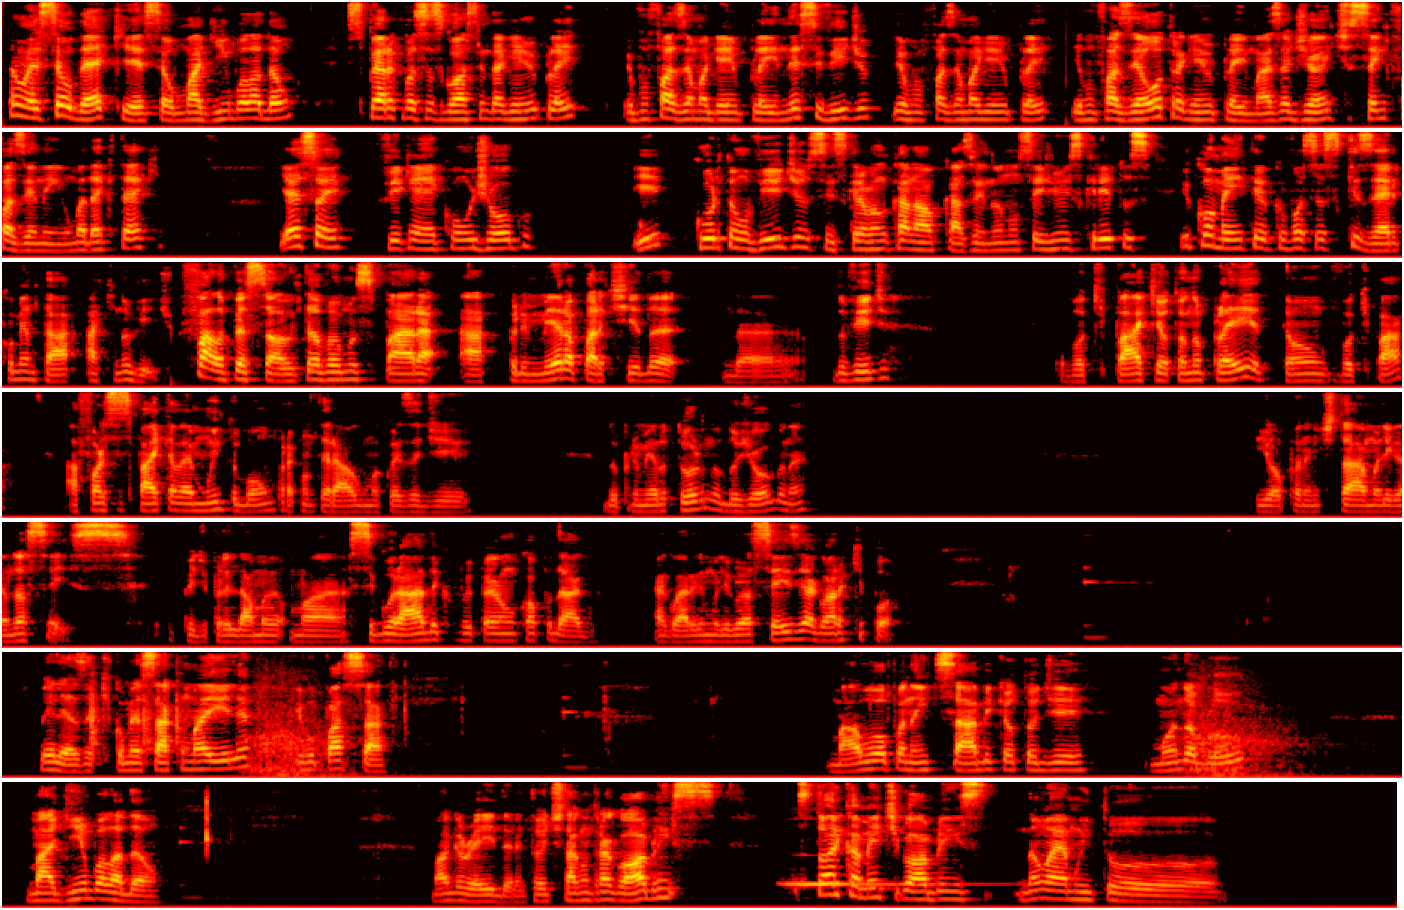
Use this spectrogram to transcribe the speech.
Então esse é o deck, esse é o Maguinho Boladão. Espero que vocês gostem da gameplay. Eu vou fazer uma gameplay nesse vídeo, eu vou fazer uma gameplay, eu vou fazer outra gameplay mais adiante, sem fazer nenhuma deck tech. E é isso aí, fiquem aí com o jogo e curtam o vídeo, se inscrevam no canal caso ainda não sejam inscritos e comentem o que vocês quiserem comentar aqui no vídeo. Fala pessoal, então vamos para a primeira partida da, do vídeo. Eu vou equipar aqui, eu tô no play, então vou equipar. A Force Spike ela é muito bom para conterar alguma coisa de do primeiro turno do jogo, né? E o oponente tá me ligando a 6. Eu pedi para ele dar uma, uma, segurada que eu fui pegar um copo d'água. Agora ele me ligou a 6 e agora que pô. Beleza, aqui começar com uma ilha e vou passar. Mal o oponente sabe que eu tô de Mono Blue, Maguinho Boladão. Mag Raider. Então a gente tá contra Goblins. Historicamente, Goblins não é muito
